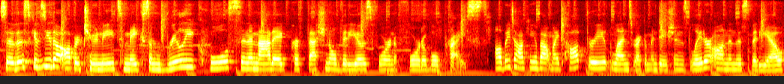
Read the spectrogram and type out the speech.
So this gives you the opportunity to make some really cool cinematic professional videos for an affordable price. I'll be talking about my top three lens recommendations later on in this video,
